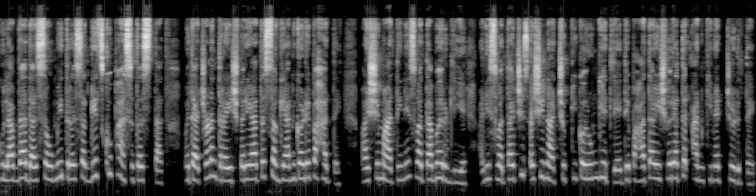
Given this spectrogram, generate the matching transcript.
गुलाबदादा सौमित्र सगळेच खूप हसत असतात. मग त्याच्यानंतर ऐश्वर्या आता सगळ्यांकडे पाहते. अशी मातीने स्वतः भरली आहे आणि स्वतःचीच अशी नाचुक्की करून घेतली आहे ते पाहता ऐश्वर्या तर आणखीनच चिडते.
